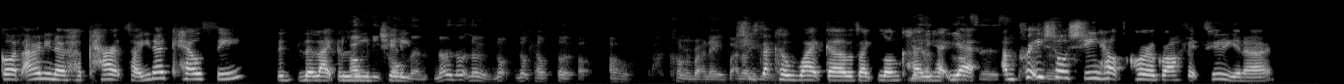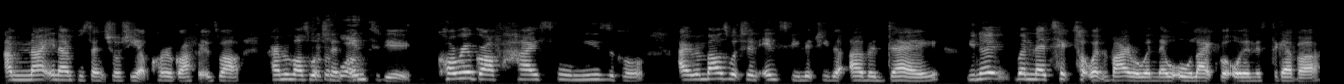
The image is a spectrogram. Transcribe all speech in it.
God, I only know her character. You know Kelsey, the, the like the Oh, lead Monique chili. Coleman. No, no, no, not not Kel. No, oh, oh, can't remember her name, but I know She's like a white girl with like long curly hair. Yeah. I'm pretty Mhm. sure she helped choreograph it too, you know. I'm 99% sure she helped choreograph it as well. I remember I was watching an what? interview, choreograph High School Musical. I remember I was watching an interview literally the other day. You know when their TikTok went viral when they were all like, we're all in this together.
